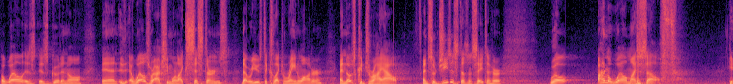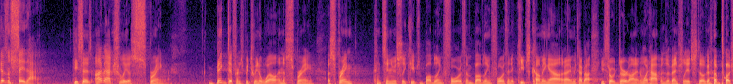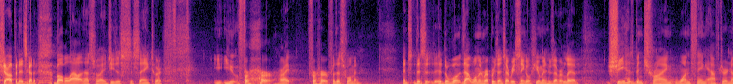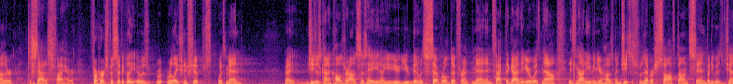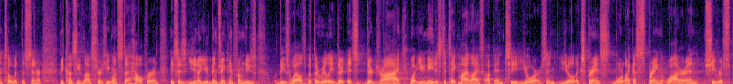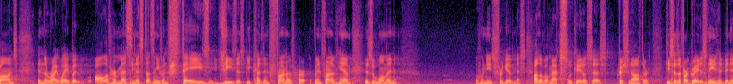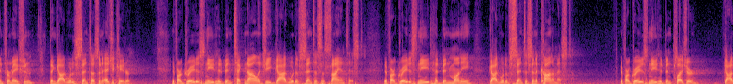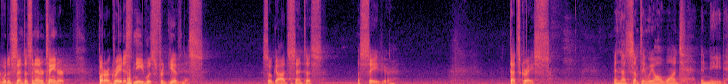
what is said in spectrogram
a well is, is good and all. And wells were actually more like cisterns that were used to collect rainwater, and those could dry out. And so Jesus doesn't say to her, Well, I'm a well myself. He doesn't say that. He says, I'm actually a spring. Big difference between a well and a spring. A spring continuously keeps bubbling forth and bubbling forth and it keeps coming out. Right? And we talk about you throw dirt on it and what happens? Eventually it's still going to push up and it's going to bubble out. And that's why Jesus is saying to her, you, for her, right? For her, for this woman, and this is, the, that woman represents every single human who's ever lived. She has been trying one thing after another to satisfy her. For her specifically, it was relationships with men right? Jesus kind of calls her out and says, Hey, you know, you, you've been with several different men. In fact, the guy that you're with now is not even your husband. Jesus was never soft on sin, but he was gentle with the sinner because he loves her. He wants to help her. And he says, You know, you've been drinking from these these wells, but they're really they're, it's, they're dry. What you need is to take my life up into yours, and you'll experience more like a spring water. And she responds in the right way. But all of her messiness doesn't even faze Jesus because in front of her, in front of him, is a woman who needs forgiveness. I love what Max Lucado says, Christian author. He says, if our greatest need had been information, then God would have sent us an educator. If our greatest need had been technology, God would have sent us a scientist. If our greatest need had been money, God would have sent us an economist. If our greatest need had been pleasure, God would have sent us an entertainer. But our greatest need was forgiveness. So God sent us a Savior. That's grace. And that's something we all want and need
